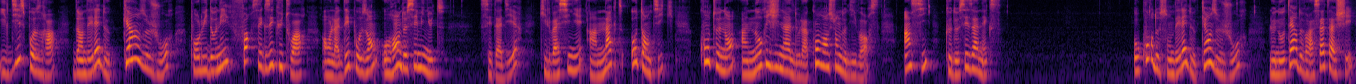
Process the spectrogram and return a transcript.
il disposera d'un délai de 15 jours pour lui donner force exécutoire en la déposant au rang de ses minutes, c'est-à-dire qu'il va signer un acte authentique contenant un original de la convention de divorce ainsi que de ses annexes. Au cours de son délai de 15 jours, le notaire devra s'attacher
